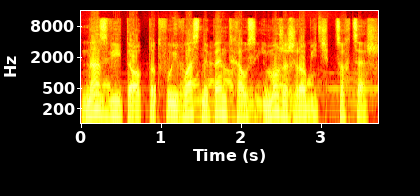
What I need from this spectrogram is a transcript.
Nazwij to, to twój własny penthouse i możesz robić, co chcesz.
